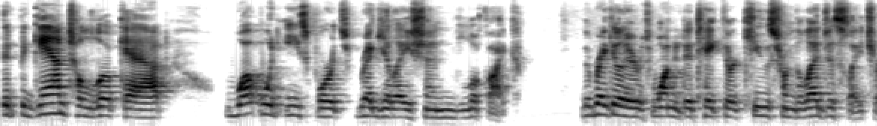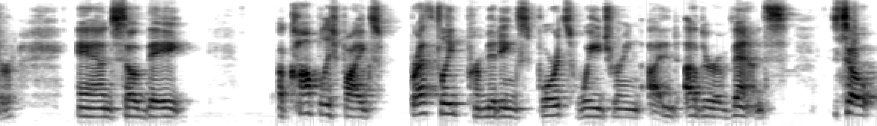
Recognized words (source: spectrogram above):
that began to look at what would esports regulation look like. The regulators wanted to take their cues from the legislature, and so they accomplished by expressly permitting sports wagering uh, and other events. So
